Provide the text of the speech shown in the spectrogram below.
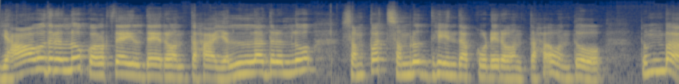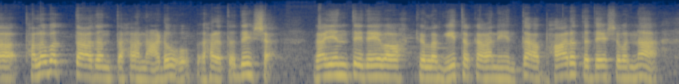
ಯಾವುದರಲ್ಲೂ ಕೊರತೆ ಇಲ್ಲದೆ ಇರುವಂತಹ, ಎಲ್ಲದರಲ್ಲೂ ಸಂಪತ್ ಸಮೃದ್ಧಿಯಿಂದ ಕೂಡಿರುವಂತಹ ಒಂದು ತುಂಬ ಫಲವತ್ತಾದಂತಹ ನಾಡು ಭಾರತ ದೇಶ. ಗಾಯಂತಿ ದೇವ ಕೆಲ ಗೀತಕಾನಿ ಅಂತ ಭಾರತ ದೇಶವನ್ನು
